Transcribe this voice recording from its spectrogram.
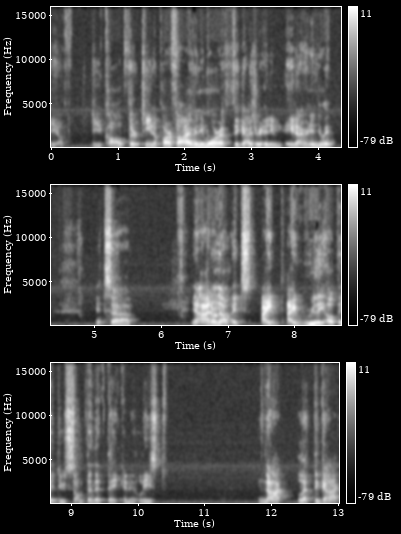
you know, do you call 13 a par five anymore if the guys are hitting eight iron into it? It's uh, you know, I don't know. It's I I really hope they do something that they can at least not let the guy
